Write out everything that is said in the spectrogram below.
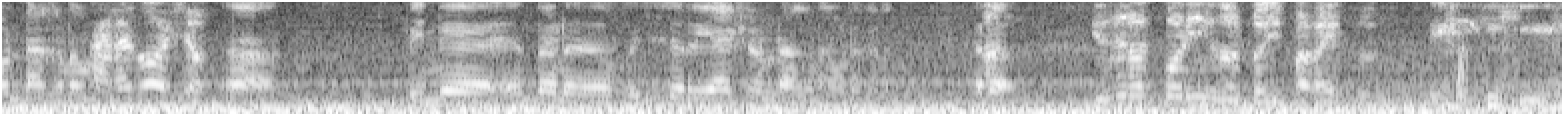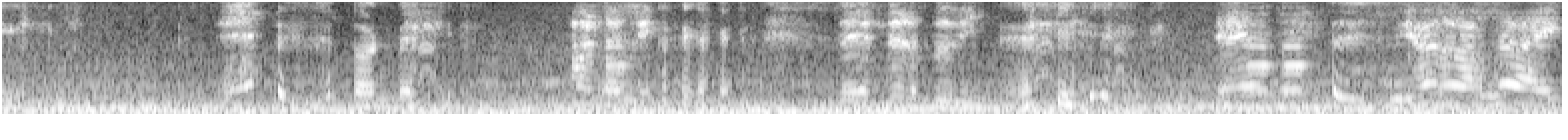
ഉണ്ടാക്കണം. കരഘോഷം? ആ. പിന്നെ എന്താണ് വലിയ റിയാക്ഷൻ ഉണ്ടാക്കണം അവിടെ കിടന്ന്. കേട്ടോ? ഇത് റെക്കോർഡ് ചെയ്യുന്നുണ്ടോ ഈ പറയുന്നത്? ഉണ്ട്. ഉണ്ടല്ലേ ഇത് എന്റെ അടുത്ത് നീ? ഇരുപത് വർഷമായി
